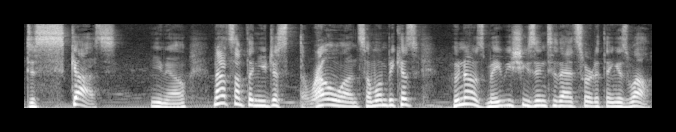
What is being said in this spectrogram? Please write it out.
discuss, you know, not something you just throw on someone because who knows, maybe she's into that sort of thing as well.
